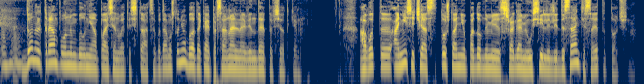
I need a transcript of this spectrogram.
Угу. Дональд Трамп, он им был не опасен в этой ситуации, потому что у него была такая персональная вендетта все-таки. А вот э, они сейчас, то, что они подобными шагами усилили Десантиса, это точно.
